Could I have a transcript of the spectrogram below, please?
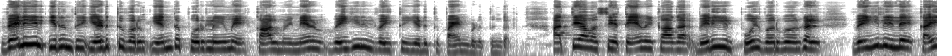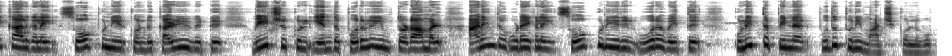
வெளியில் இருந்து எடுத்து வரும் எந்த பொருளையுமே கால் மணி நேரம் வெயிலில் வைத்து எடுத்து பயன்படுத்துங்கள். அத்தியாவசிய தேவைக்காக வெளியில் போய் வருபவர்கள் வெயிலிலே கை கால்களை சோப்பு நீர் கொண்டு கழுவிவிட்டு வீட்டுக்குள் எந்த பொருளையும் தொடாமல் அணிந்த உடைகளை சோப்பு நீரில் ஊற வைத்து குளித்த பின்னர் புது துணி மாற்றிக்கொள்ளவும்.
